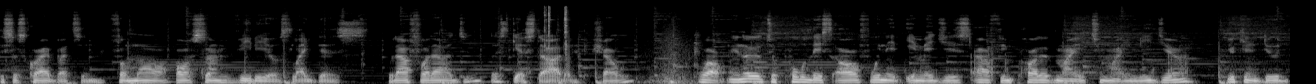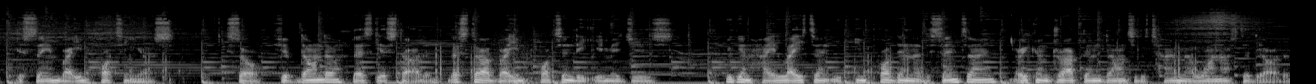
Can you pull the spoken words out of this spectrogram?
the subscribe button for more awesome videos like this. Without further ado, let's get started, shall we? Well, in order to pull this off, we need images. I've imported my to my media. You can do the same by importing yours. So if you've done that, let's get started. Let's start by importing the images. You can highlight and import them at the same time, or you can drag them down to the timeline one after the other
